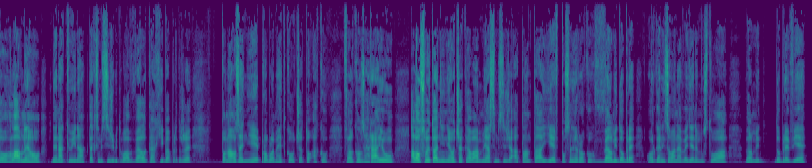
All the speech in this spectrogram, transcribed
toho hlavného Dana Quina, tak si myslím, že by to bola veľká chyba, pretože to naozaj nie je problém head coacha, to ako Falcons hrajú, ale osobne to ani neočakávam. Ja si myslím, že Atlanta je v posledných rokoch veľmi dobre organizované a vedené mužstvo a veľmi dobre vie,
